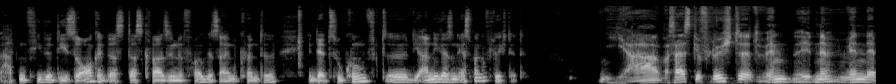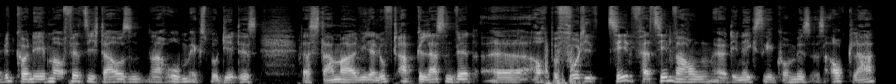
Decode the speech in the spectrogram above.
hatten viele die Sorge, dass das quasi eine Folge sein könnte in der Zukunft. Äh, die Anleger sind erstmal geflüchtet. Ja, was heißt geflüchtet, wenn, wenn der Bitcoin eben auf 40.000 nach oben explodiert ist, dass da mal wieder Luft abgelassen wird, äh, auch bevor die Verzehnfachung äh, die nächste gekommen ist, ist auch klar.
